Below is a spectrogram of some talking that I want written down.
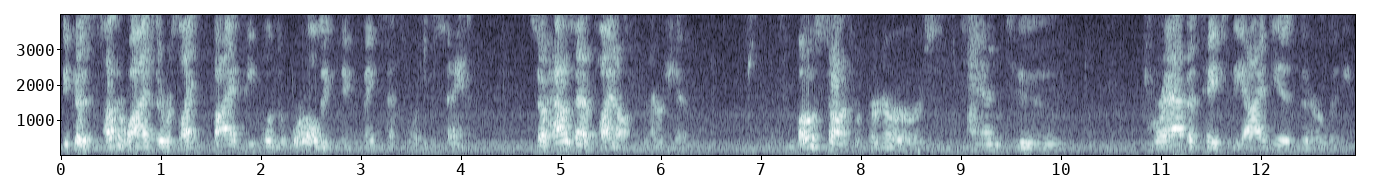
because otherwise there was like five people in the world who could even make sense of what he was saying. So how does that apply to entrepreneurship? Most entrepreneurs tend to gravitate to the ideas that are linear.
